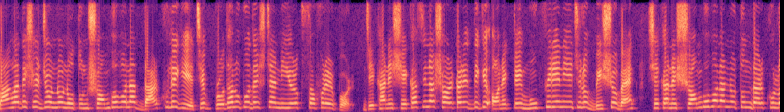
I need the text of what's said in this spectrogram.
বাংলাদেশের জন্য নতুন সম্ভাবনার দ্বার খুলে গিয়েছে প্রধান উপদেষ্টা নিউ ইয়র্ক সফরের পর। যেখানে শেখ হাসিনা সরকারের দিকে অনেকটাই মুখ ফিরিয়ে নিয়েছিল বিশ্বব্যাংক সেখানে সম্ভাবনা নতুন দ্বার খুলল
